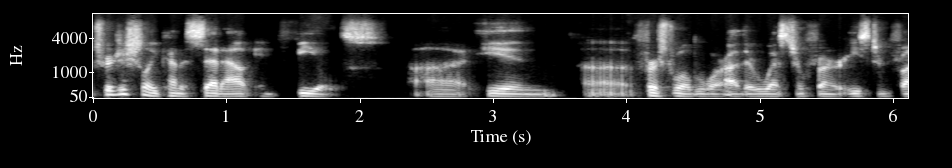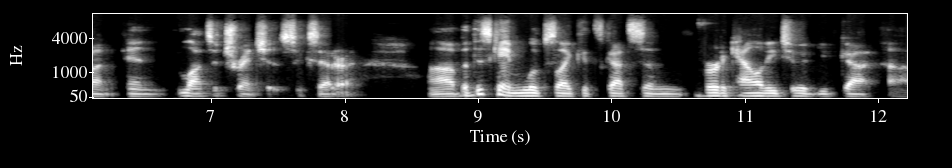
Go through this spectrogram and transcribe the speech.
traditionally kind of set out in fields in First World War, either Western Front or Eastern Front, and lots of trenches, etc. Uh, but this game looks like it's got some verticality to it. You've got uh,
